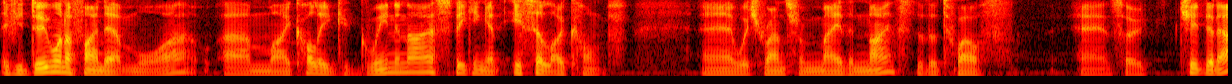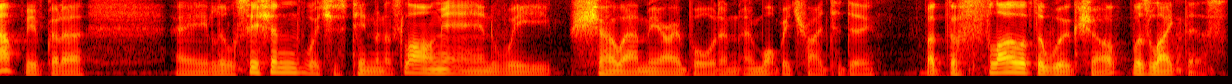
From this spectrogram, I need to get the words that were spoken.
If you do want to find out more, um, my colleague Gwen and I are speaking at SLOconf, uh, which runs from May the 9th to the 12th. And so check that out. We've got a, a little session which is 10 minutes long, and we show our Miro board and, and what we tried to do. But the flow of the workshop was like this.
